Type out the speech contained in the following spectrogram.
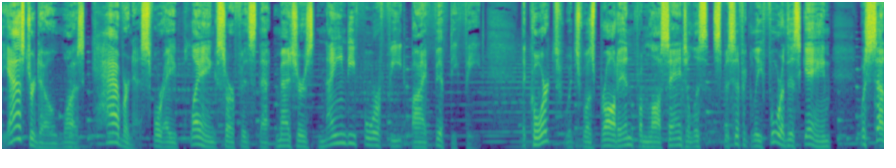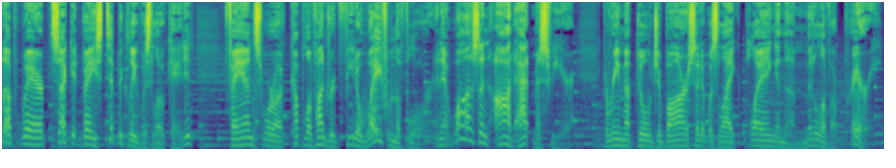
The Astrodome was cavernous for a playing surface that measures 94 feet by 50 feet. The court, which was brought in from Los Angeles specifically for this game, was set up where second base typically was located. Fans were a couple of hundred feet away from the floor, and it was an odd atmosphere. Kareem Abdul Jabbar said it was like playing in the middle of a prairie.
